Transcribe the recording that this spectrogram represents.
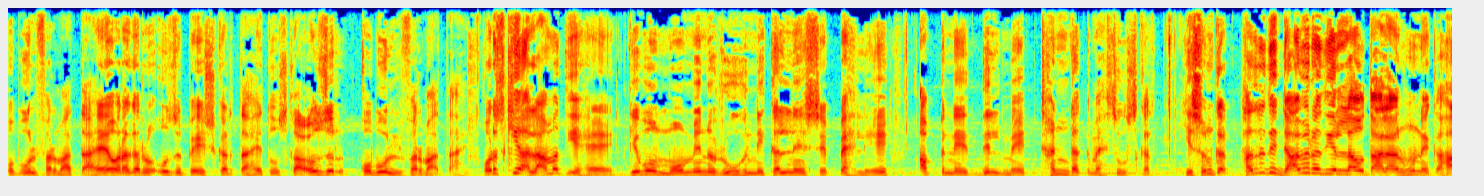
कबूल फरमाता है और अगर वो उज्र पेश करता है तो उसका उज्र कबूल फरमाता है। और उसकी अलामत यह है कि वो मोमिन रूह निकलने से पहले अपने दिल में ठंडक महसूस करता ये सुनकर हज़रत जाविर रज़ी अल्लाह तु ने कहा,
